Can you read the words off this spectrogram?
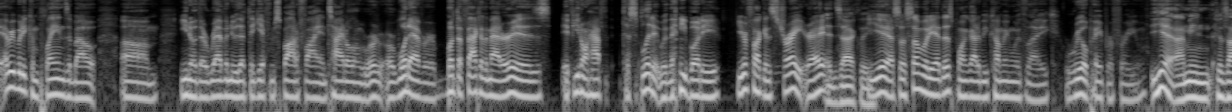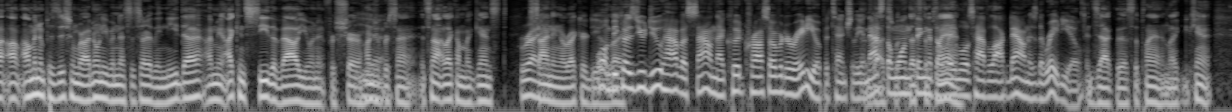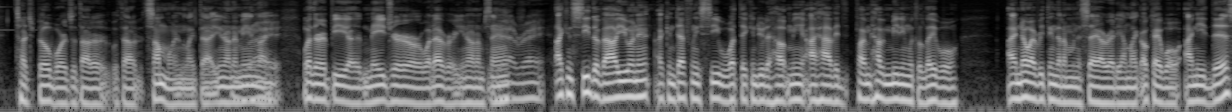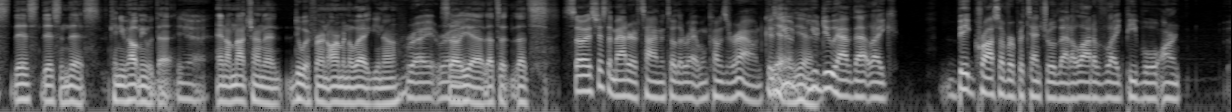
everybody complains about um you know their revenue that they get from Spotify and Tidal or, or whatever but the fact of the matter is if you don't have to split it with anybody you're fucking straight right Exactly. yeah, so somebody at this point got to be coming with like real paper for you. Yeah, I mean, because I'm I'm in a position where I don't even necessarily need that. I mean, I can see the value in it for sure, Yeah. hundred percent. It's not like I'm against Right. signing a record deal. Well, like- because you do have a sound that could cross over to radio potentially, and that's, That's the what- one that's thing the that the labels have locked down is the radio. Exactly, that's the plan. Like you can't touch billboards without a without someone like that. You know what I mean? Right. Like whether it be a major or whatever. You know what I'm saying? Yeah, right. I can see the value in it. I can definitely see what they can do to help me. I have it. If I have a meeting with the label, I know everything that I'm going to say already. I'm like, okay, well, I need this, this, this, and this. Can you help me with that? Yeah, And I'm not trying to do it for an arm and a leg. You know? right, right. So yeah, that's a that's So it's just a matter of time until the right one comes around because Yeah, you yeah. you do have that like big crossover potential that a lot of like people aren't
